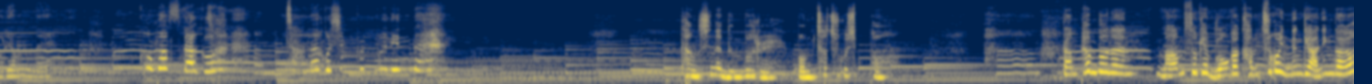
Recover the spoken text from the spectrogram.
어렵네. 고맙 전하고 싶을 뿐인데. 당신의 눈물을 멈춰주고 싶어. 남편분은 마음속에 무언가 감추고 있는 게 아닌가요?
